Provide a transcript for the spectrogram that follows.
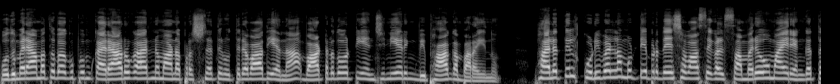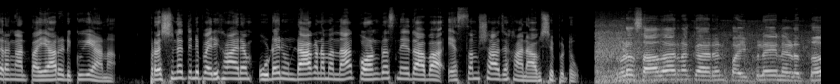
പൊതുമരാമത്ത് വകുപ്പും കരാറുകാരനുമാണ് പ്രശ്നത്തിന് ഉത്തരവാദിയെന്ന് വാട്ടർ അതോറിറ്റി എഞ്ചിനീയറിംഗ് വിഭാഗം പറയുന്നു. ഫലത്തിൽ കുടിവെള്ളം മുട്ടിയ പ്രദേശവാസികൾ സമരവുമായി രംഗത്തിറങ്ങാൻ തയ്യാറെടുക്കുകയാണ്. പ്രശ്നത്തിന് പരിഹാരം ഉടൻ ഉണ്ടാകണമെന്ന് കോൺഗ്രസ് നേതാവ് എസ് എം ഷാജഹാൻ ആവശ്യപ്പെട്ടു. ഇവിടെ സാധാരണക്കാരൻ പൈപ്പ് ലൈൻ എടുത്ത്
